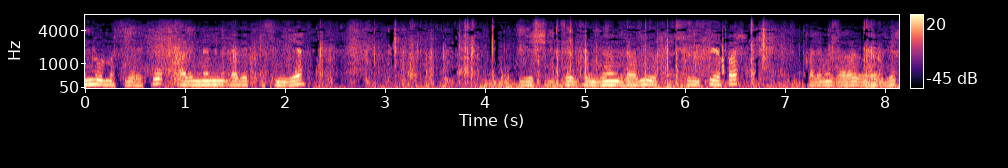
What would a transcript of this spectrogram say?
Nemli olması gerekiyor. Kalem nemini kaybetmesin diye. Yeşillikleri temizlememiz lazım yoksa çürüntü yapar. Kaleme zarar verebilir.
